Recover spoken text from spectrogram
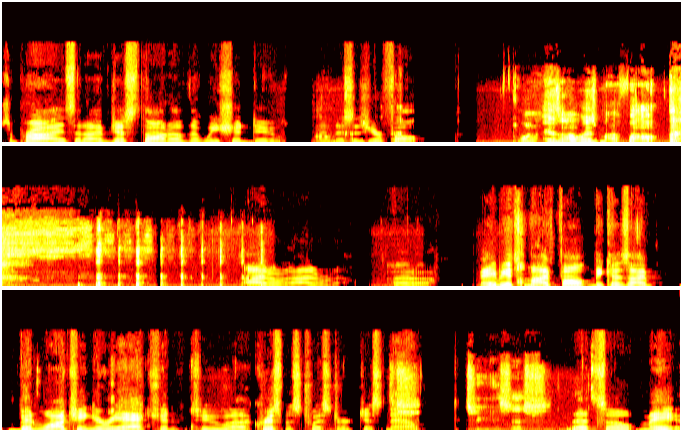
surprise that I've just thought of that we should do. And this is your fault. why is always my fault? I don't I don't know. I don't know. Maybe it's my fault because I've been watching your reaction to uh, Christmas Twister just now. Jesus. That so may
